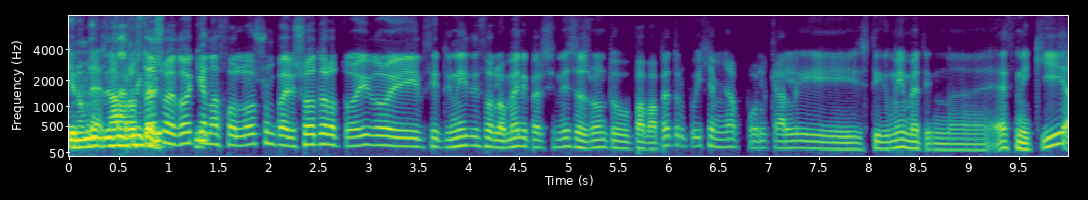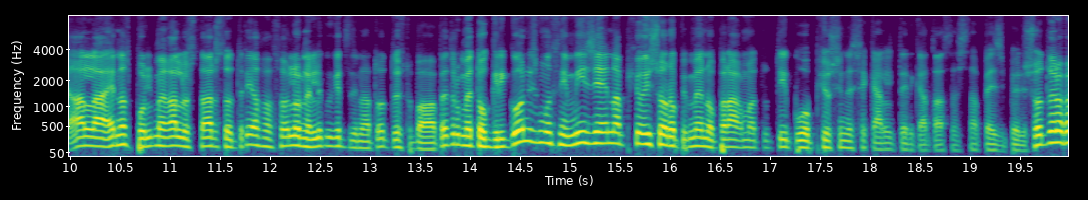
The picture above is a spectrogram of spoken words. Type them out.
Και νομίζω ναι, ότι να προσθέσω εδώ και να θολώσουν περισσότερο το είδο η, την ήδη θολωμένη περσινή σεζόν του Παπαπέτρου που είχε μια πολύ καλή στιγμή με την ε, εθνική αλλά ένας πολύ μεγάλος στάρ στο 3 θα θόλωνε λίγο και τις δυνατότητες του Παπαπέτρου. Με τον Γκριγκόνης μου θυμίζει ένα πιο ισορροπημένο πράγμα του τύπου όποιο είναι σε καλύτερη κατάσταση θα παίζει περισσότερο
